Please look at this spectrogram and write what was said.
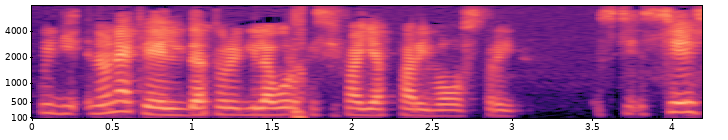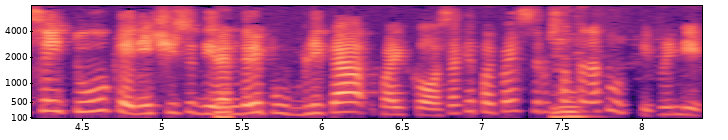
Quindi non è che è il datore di lavoro che si fa gli affari vostri, se, sei tu che hai deciso di rendere pubblica qualcosa che poi può essere usato da tutti, quindi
